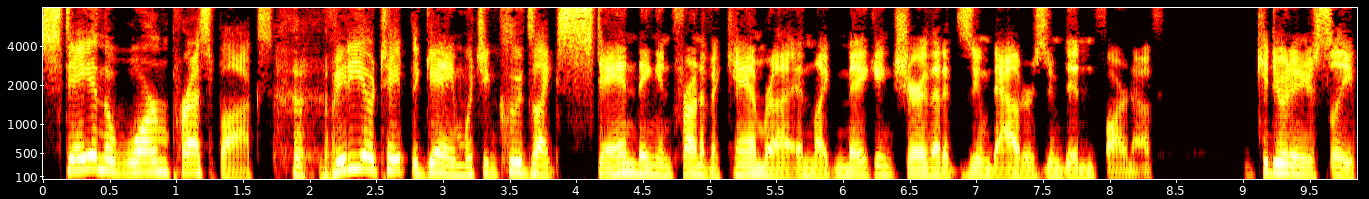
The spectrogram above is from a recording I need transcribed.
stay in the warm press box, videotape the game, which includes like standing in front of a camera and like making sure that it's zoomed out or zoomed in far enough. You can do it in your sleep.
